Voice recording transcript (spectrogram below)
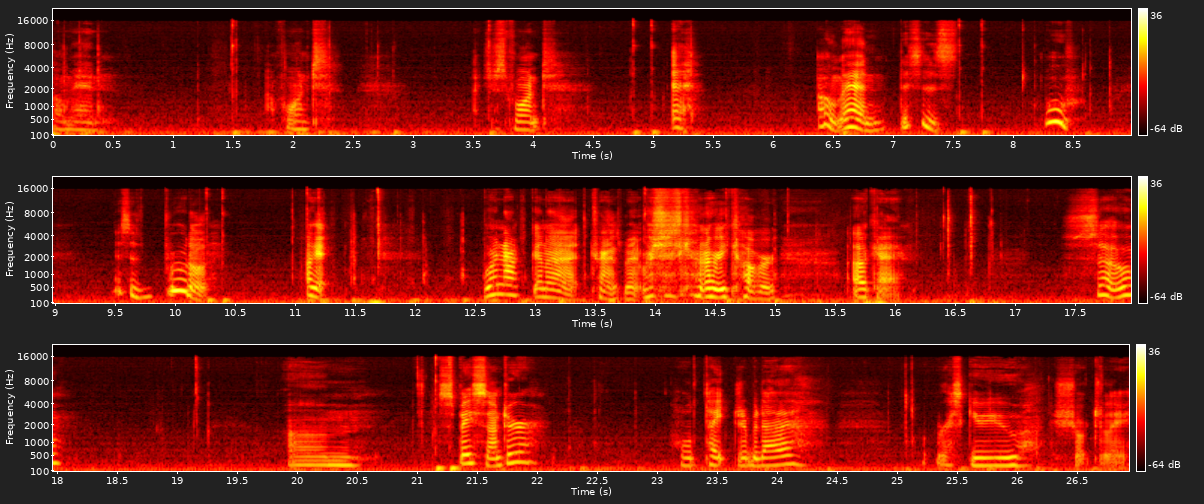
Oh, man. I want just want... Eh. Oh man, this is... Woo. This is brutal. Okay. We're not gonna transmit, we're just gonna recover. Okay. So... Um, Space Center. Hold tight, Jebediah. rescue you shortly.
